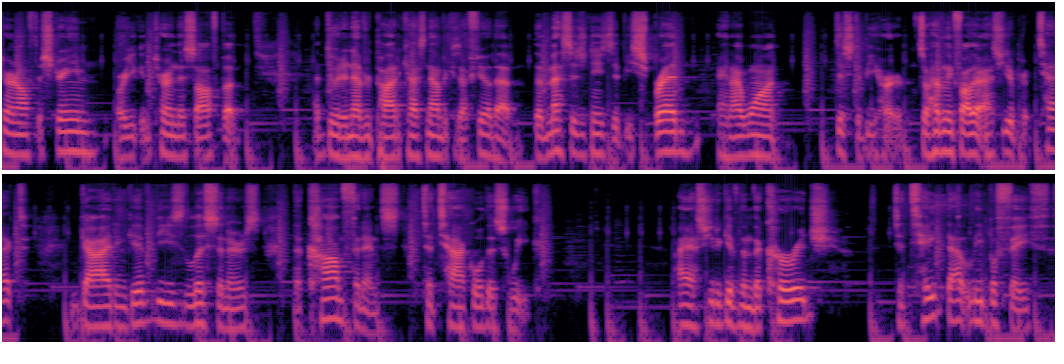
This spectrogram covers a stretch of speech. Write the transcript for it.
turn off the stream or you can turn this off. But I do it in every podcast now because I feel that the message needs to be spread and I want this to be heard. So, Heavenly Father, I ask you to protect, guide, and give these listeners the confidence to tackle this week. I ask you to give them the courage to take that leap of faith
